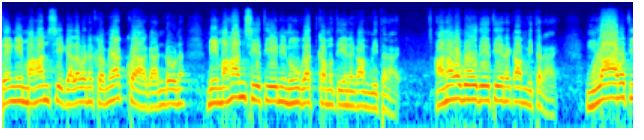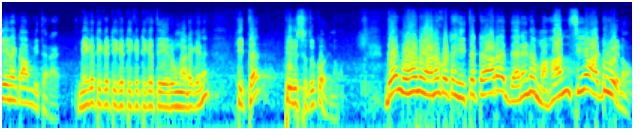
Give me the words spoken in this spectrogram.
දැන් මේ මහන්සිය ගලවන ක්‍රමයක් හොයා ගන්න ඕන. මේ මහන්සිය තියෙන්නේ නූගත්කම තියෙනකම් විතරයි. අනවබෝධය තියෙනකම් විතරයි. මුලාව තියෙනකම් විතරයි. මේක ටික ටික ටික ටික තේරුම් අරගෙන හිත පිරිසුදු කරනවා. දැන් ඔහොම යනකොට හිතට අර දැනෙන මහන්සිය අඩු වෙනවා.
